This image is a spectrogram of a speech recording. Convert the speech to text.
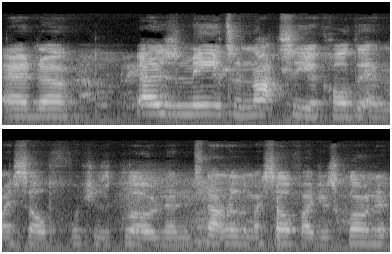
And uh, is me. It's a Nazi. I called it, and myself, which is cloned, and it's not really myself. I just cloned it.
